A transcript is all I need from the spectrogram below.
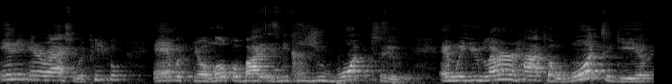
any interaction with people and with your local body is because you want to. And when you learn how to want to give,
